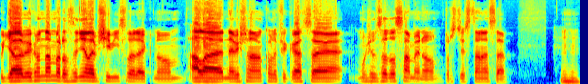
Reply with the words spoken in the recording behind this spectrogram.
Udělali bychom tam rozhodně lepší výsledek, no, ale nevyšla nám kvalifikace, můžeme za to sami, no, prostě stane se. Mm-hmm.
